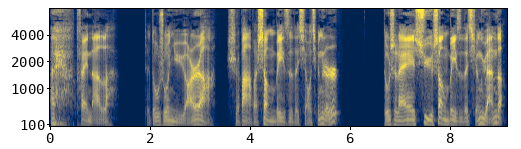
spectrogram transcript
哎呀，太难了！这都说女儿啊是爸爸上辈子的小情人，都是来续上辈子的情缘的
